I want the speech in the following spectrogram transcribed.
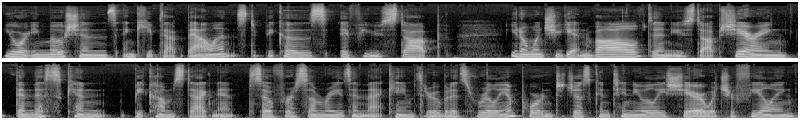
your emotions and keep that balanced because if you stop, you know, once you get involved and you stop sharing, then this can become stagnant. So, for some reason, that came through, but it's really important to just continually share what you're feeling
